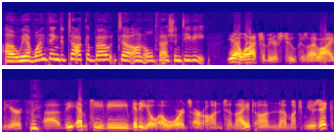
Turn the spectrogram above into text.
Uh, we have one thing to talk about uh, on old fashioned TV. Yeah, well, actually, there's two because I lied here. Uh, the MTV Video Awards are on tonight on uh, Much Music,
